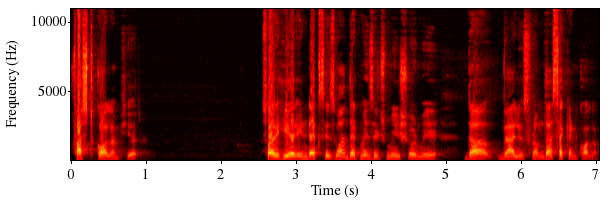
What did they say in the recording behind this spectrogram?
first column here sorry here index is 1 that means it showed me the values from the second column.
